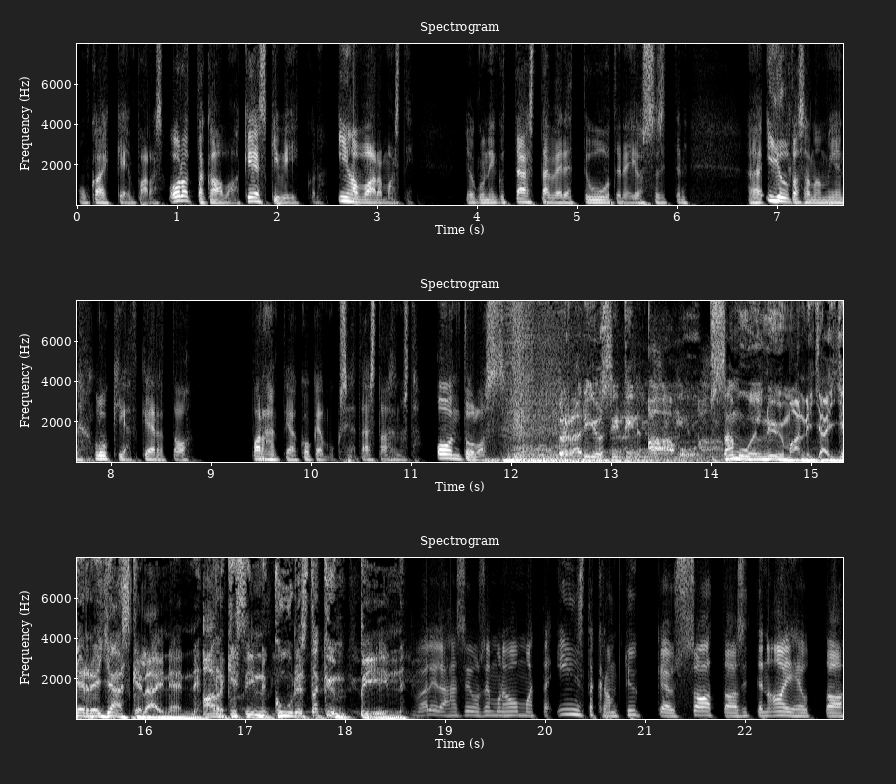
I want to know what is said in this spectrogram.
on kaikkein paras. Odottakaa vaan keskiviikkona, ihan varmasti joku niin kuin tästä vedetty uutinen, jossa sitten Iltasanomien lukijat kertoo parhaimpia kokemuksia tästä asennosta. On tulossa. Radio Cityn aamu. Samuel Nyman ja Jere Jäskeläinen. Arkisin kuudesta kymppiin. Välillähän se on semmoinen homma, että Instagram-tykkäys saattaa sitten aiheuttaa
